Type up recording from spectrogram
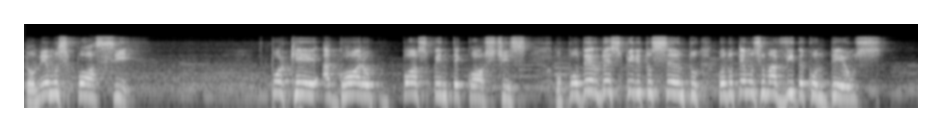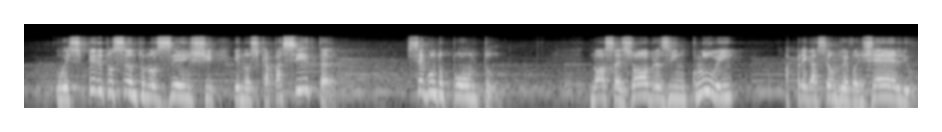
Tomemos posse, porque agora, o pós-Pentecostes, o poder do Espírito Santo, quando temos uma vida com Deus, o Espírito Santo nos enche e nos capacita. Segundo ponto, nossas obras incluem a pregação do Evangelho,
